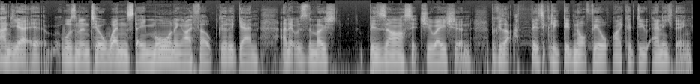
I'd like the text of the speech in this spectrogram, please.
And yet, it wasn't until Wednesday morning I felt good again. And it was the most bizarre situation because I physically did not feel I could do anything.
